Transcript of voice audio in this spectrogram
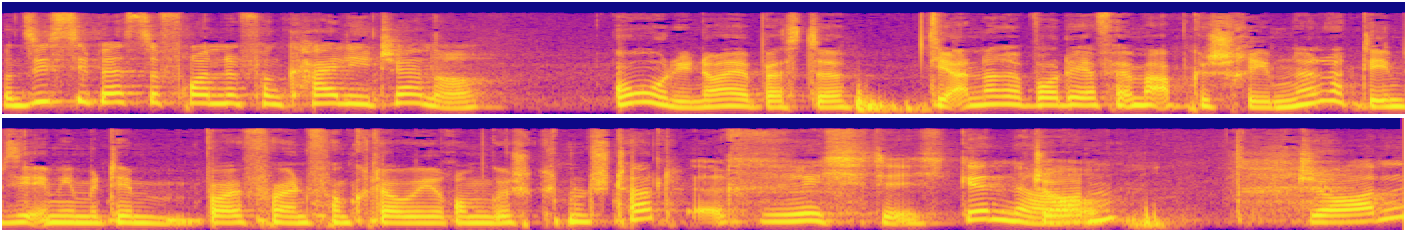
Und sie ist die beste Freundin von Kylie Jenner. Oh, die neue Beste. Die andere wurde ja für immer abgeschrieben, ne? nachdem sie irgendwie mit dem Boyfriend von Chloe rumgeknutscht hat. Richtig, genau. Jordan? Jordan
